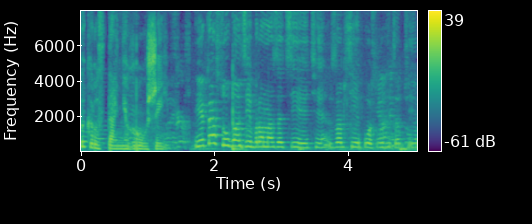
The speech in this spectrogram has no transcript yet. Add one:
використання грошей. Яка сума зібрана за ці, ці- за всі послуги? За ці?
